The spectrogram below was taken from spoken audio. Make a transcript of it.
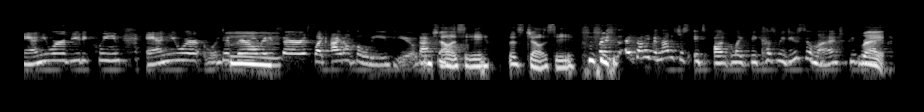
and you were a beauty queen, and you were did barrel Mm. racers. Like I don't believe you. That's not- jealousy. That's jealousy. but it's, it's not even that. It's just it's un, like because we do so much, people Right. like,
